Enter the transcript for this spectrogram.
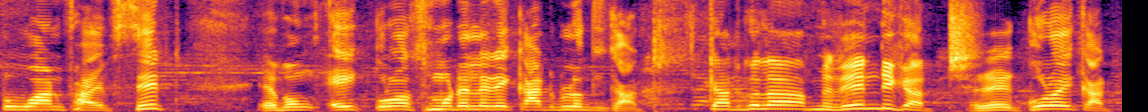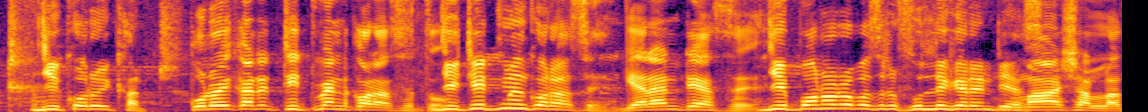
two one five seat এবং এই ক্রস মডেলের এই কাঠগুলো কি কাঠ? কাঠগুলা আপনি রেন্ডি কাঠ। কোরই কাঠ। জি করই কাঠ। কোরই কাঠের ট্রিটমেন্ট করা আছে তো? জি ট্রিটমেন্ট করা আছে। গ্যারান্টি আছে? জি পনেরো বছরের ফুললি গ্যারান্টি আছে। মাশাল্লাহ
